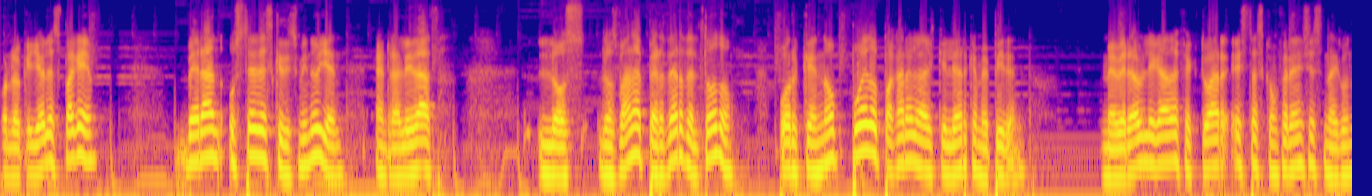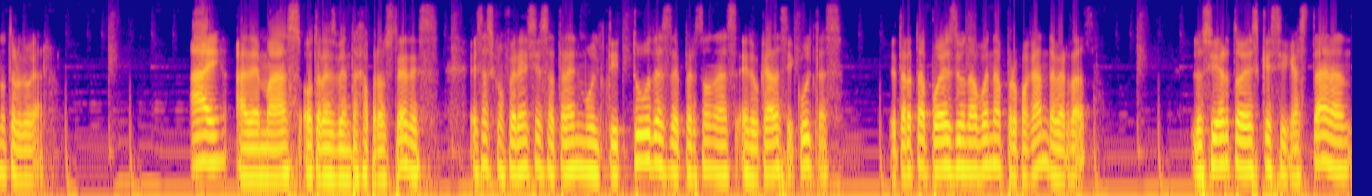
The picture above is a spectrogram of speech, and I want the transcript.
por lo que yo les pagué, verán ustedes que disminuyen. En realidad, los, los van a perder del todo, porque no puedo pagar el alquiler que me piden. Me veré obligado a efectuar estas conferencias en algún otro lugar. Hay, además, otra desventaja para ustedes. Estas conferencias atraen multitudes de personas educadas y cultas. Se trata pues de una buena propaganda, ¿verdad? Lo cierto es que si gastaran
